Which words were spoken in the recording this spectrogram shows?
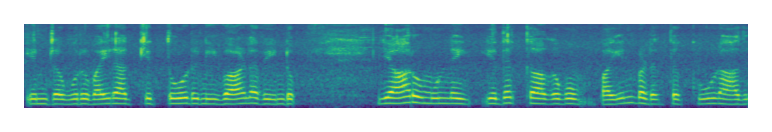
என்ற ஒரு வைராக்கியத்தோடு நீ வாழ வேண்டும். யாரும் உன்னை எதற்காகவும் பயன்படுத்தக்கூடாது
